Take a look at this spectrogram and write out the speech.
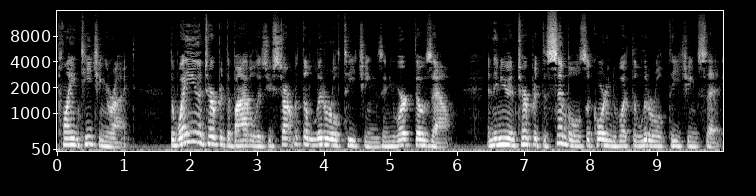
plain teaching right. The way you interpret the Bible is you start with the literal teachings and you work those out, and then you interpret the symbols according to what the literal teachings say.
